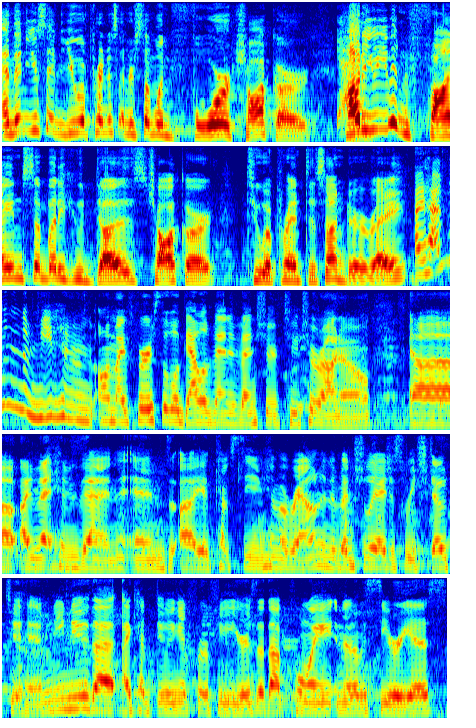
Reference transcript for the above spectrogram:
And then you said you apprenticed under someone for chalk art. Yeah. How do you even find somebody who does chalk art to apprentice under, right? I happened to meet him on my first little Gallivant adventure to Toronto. Uh, I met him then, and I kept seeing him around, and eventually I just reached out to him. And he knew that I kept doing it for a few years at that point, and that I was serious.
